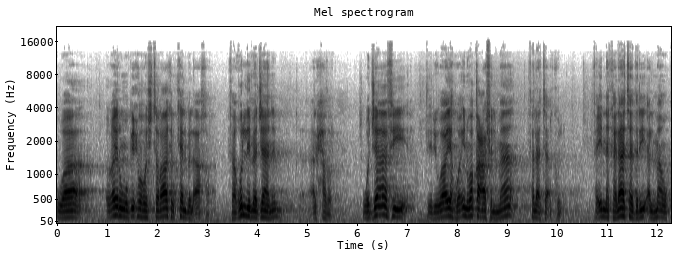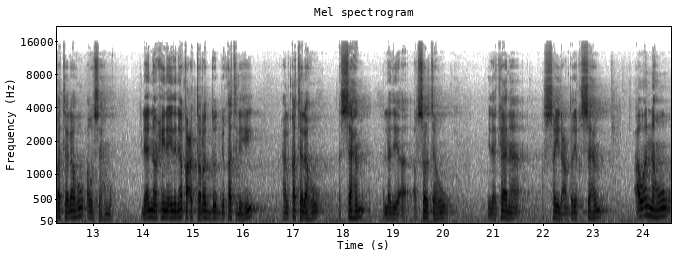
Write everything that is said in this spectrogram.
وغير مبيح وهو اشتراك الكلب الآخر. فغلب جانب الحظر وجاء في في رواية وإن وقع في الماء فلا تأكل فإنك لا تدري الماء قتله أو سهمه لأنه حينئذ يقع التردد بقتله هل قتله السهم الذي أرسلته إذا كان الصيد عن طريق السهم أو أنه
